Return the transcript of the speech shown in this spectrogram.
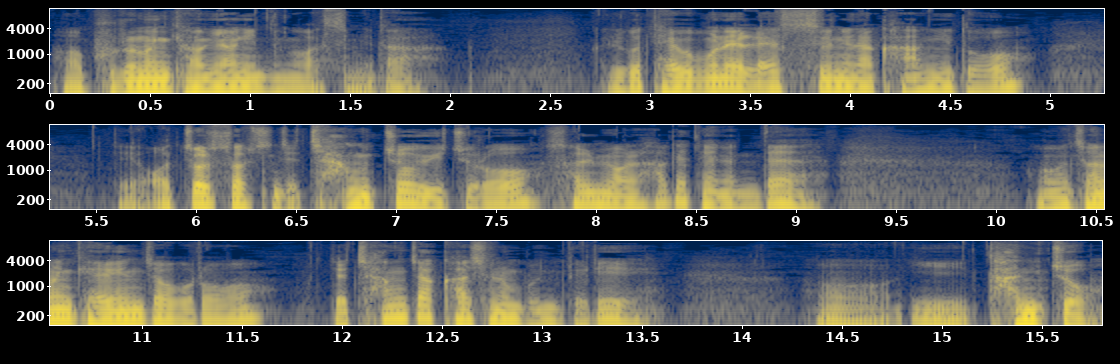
어, 부르는 경향이 있는 것 같습니다. 그리고 대부분의 레슨이나 강의도 어쩔 수 없이 이제 장조 위주로 설명을 하게 되는데 어, 저는 개인적으로 창작하시는 분들이 어, 이 단조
